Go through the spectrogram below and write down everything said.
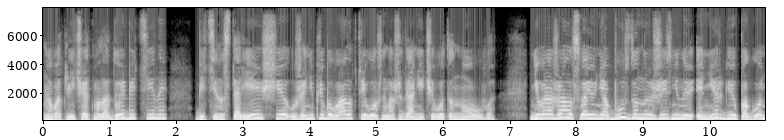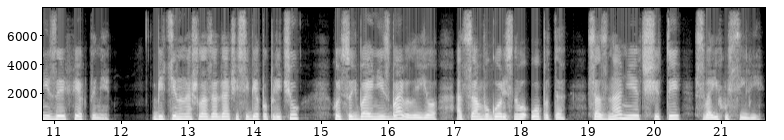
Но в отличие от молодой Беттины, Беттина стареющая уже не пребывала в тревожном ожидании чего-то нового, не выражала свою необузданную жизненную энергию погоней за эффектами. Беттина нашла задачи себе по плечу, хоть судьба и не избавила ее от самого горестного опыта, сознания щиты своих усилий.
